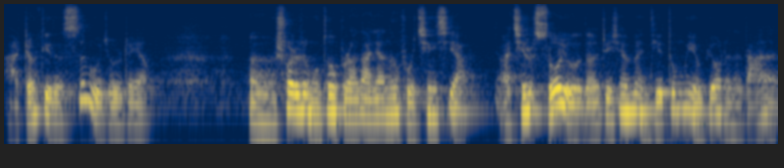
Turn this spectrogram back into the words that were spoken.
啊，整体的思路就是这样。嗯，说了这么多，不知道大家能否清晰啊？啊，其实所有的这些问题都没有标准的答案，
